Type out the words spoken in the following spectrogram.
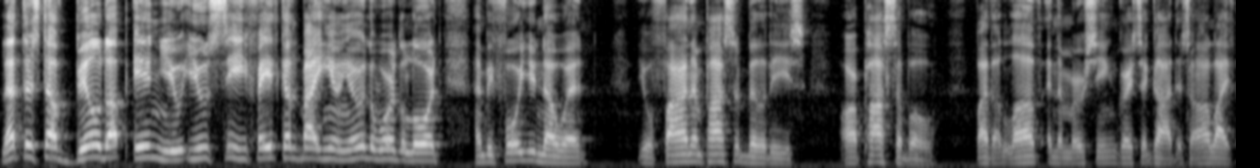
Let this stuff build up in you. You see, faith comes by hearing, hearing the word of the Lord, and before you know it, you'll find impossibilities are possible by the love and the mercy and grace of God that's in our life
